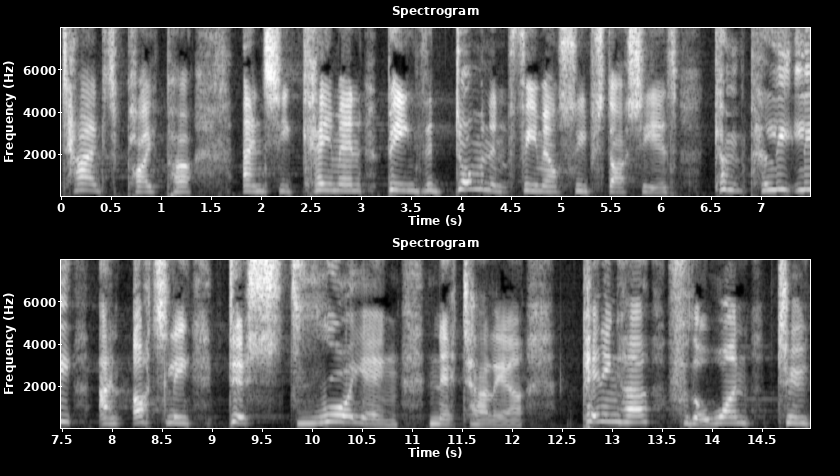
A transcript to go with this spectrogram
tagged Piper and she came in being the dominant female superstar she is, completely and utterly destroying Natalya pinning her for the one, two,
